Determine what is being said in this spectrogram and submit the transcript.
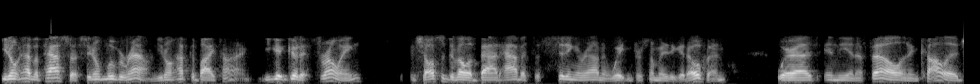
you don't have a pass rush. You don't move around. You don't have to buy time. You get good at throwing, but you also develop bad habits of sitting around and waiting for somebody to get open. Whereas in the NFL and in college,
